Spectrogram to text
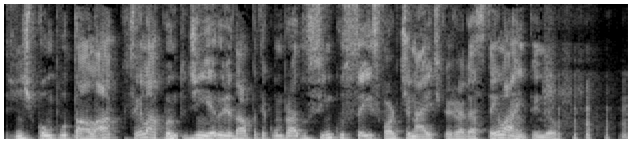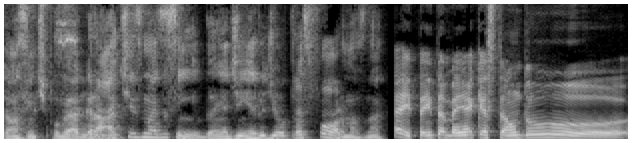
A gente computar lá, sei lá, quanto dinheiro já dá pra ter comprado 5, 6 Fortnite que eu já gastei lá, entendeu? então, assim, tipo, meu, é grátis, mas assim, ganha dinheiro de outras formas, né? É, e tem também a questão do.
